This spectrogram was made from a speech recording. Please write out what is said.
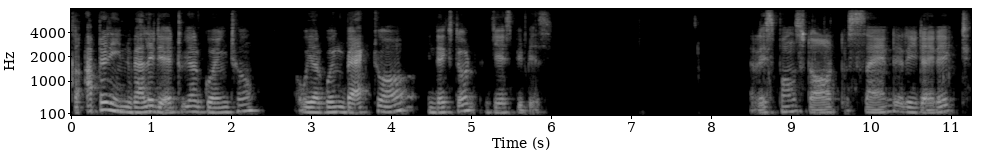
So after invalidate we are going to we are going back to our index.jsp page response dot send redirect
